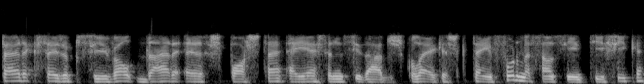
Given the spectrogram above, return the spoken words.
para que seja possível dar a resposta a esta necessidade dos colegas que têm formação científica,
